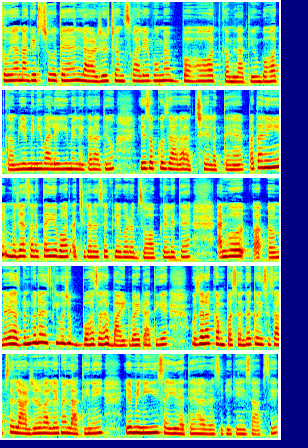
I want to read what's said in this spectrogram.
soya nuggets जो होते हैं लार्जर चंक्स वाले वो मैं बहुत कम लाती हूँ बहुत कम। ये मिनी वाले ही मैं लेकर आती हूँ। ये सबको ज़्यादा अच्छे लगते हैं। पता नहीं मुझे ऐसा लगता है ये बहुत अच्छी तरह से फ्लेवर अब्जॉर्ब कर लेते हैं। एंड वो आ, आ, मेरे हस्बैंड को ना इसकी वो जो बहुत ज़्यादा बाइट बाइट आती है वो ज़रा कम पसंद है तो इस हिसाब से लार्जर वाले मैं लाती नहीं। ये मिनी ही सही रहते हैं हर रेसिपी के हिसाब से।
